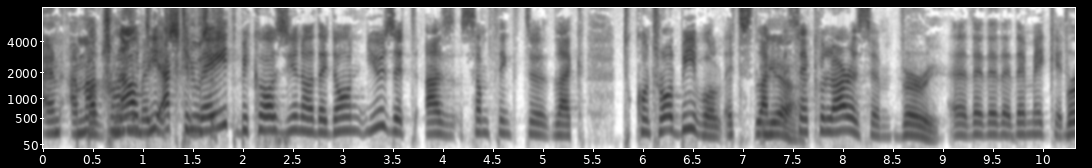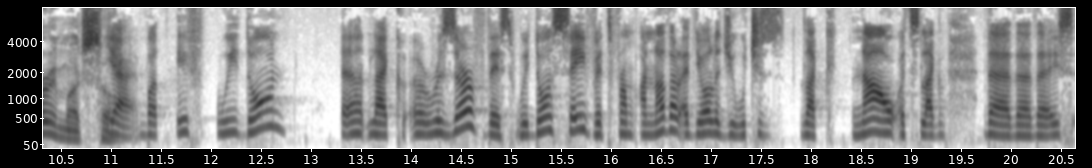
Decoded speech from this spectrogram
And I'm not but trying now to make deactivate excuses. because you know they don't use it as something to like to control people. It's like Yeah. the secularism. Very, Uh, they, they they they make it. very much so. Yeah, but if we don't uh, like uh, reserve this, we don't save it from another ideology, which is like now it's like the the the is,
